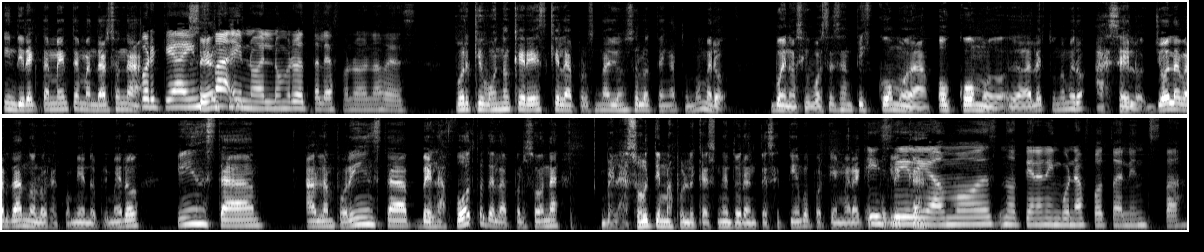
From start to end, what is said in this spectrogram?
Indirectamente mandarse una... Porque a Insta selfie. y no el número de teléfono una vez. Porque vos no querés que la persona de un solo tenga tu número. Bueno, si vos te sentís cómoda o cómodo de darle tu número, hacelo. Yo la verdad no lo recomiendo. Primero, Insta, hablan por Insta, ves las fotos de la persona, ves las últimas publicaciones durante ese tiempo, porque hay Mara que Y si, publica, digamos, no tiene ninguna foto en Insta.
